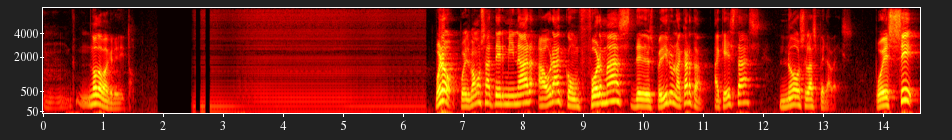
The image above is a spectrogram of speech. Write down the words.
Mm, no daba crédito. Bueno, pues vamos a terminar ahora con formas de despedir una carta, a que estas no os la esperabais. Pues sí,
